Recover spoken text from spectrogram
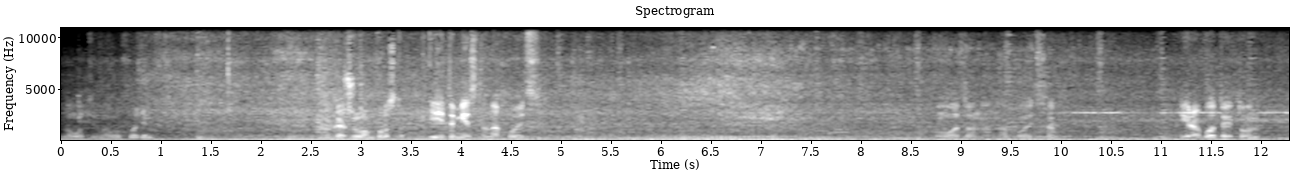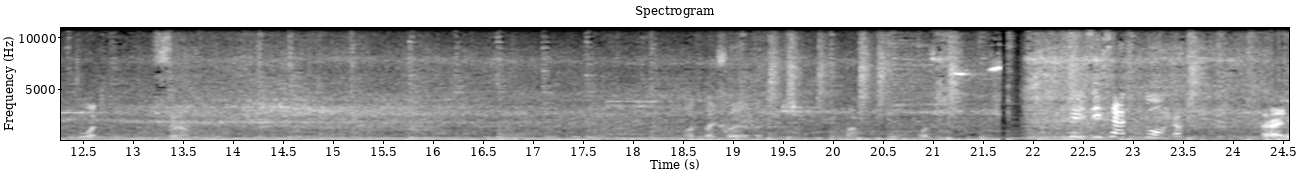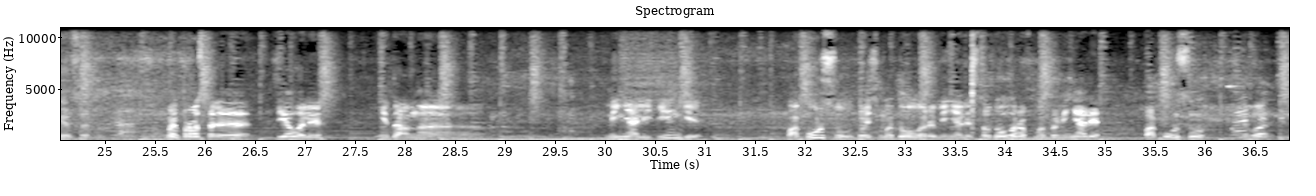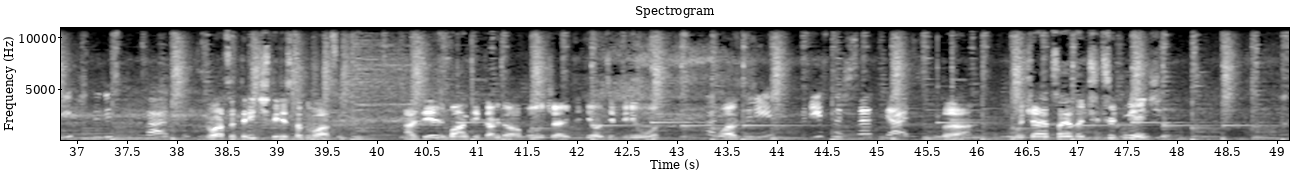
Ну вот и мы выходим. Покажу вам просто, где это место находится. Вот он, он находится. И работает он вот. Всё равно. Вот большой этот банк. Офис. 60 донгов. Разница? Да. Мы просто делали недавно меняли деньги по курсу, то есть мы доллары меняли 100 долларов, мы поменяли по курсу два- 23 420. 23 420. А здесь в банке, когда вы получаете, делаете перевод, у вас 23 365. да, получается это чуть-чуть меньше.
